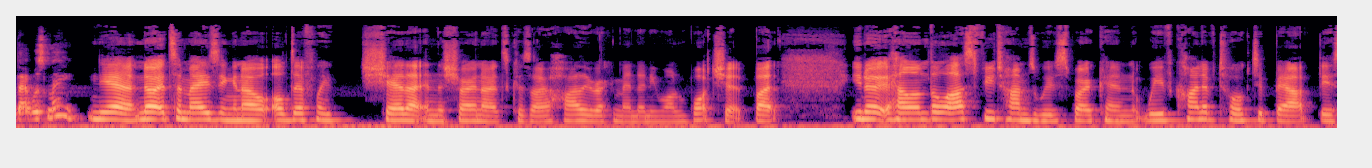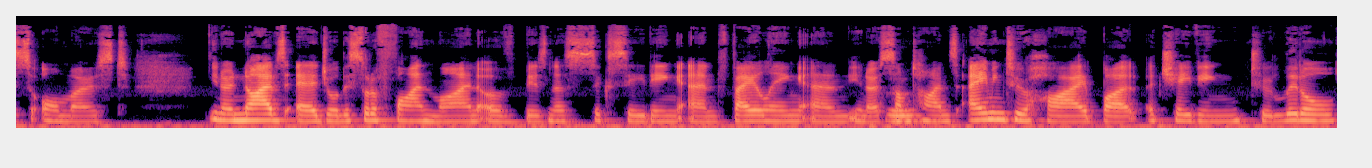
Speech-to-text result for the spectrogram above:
that was me. Yeah, no, it's amazing, and I'll, I'll definitely share that in the show notes because I highly recommend anyone watch it. But you know, Helen, the last few times we've spoken, we've kind of talked about this almost you know knives edge or this sort of fine line of business succeeding and failing and you know mm. sometimes mm. aiming too high but achieving too little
